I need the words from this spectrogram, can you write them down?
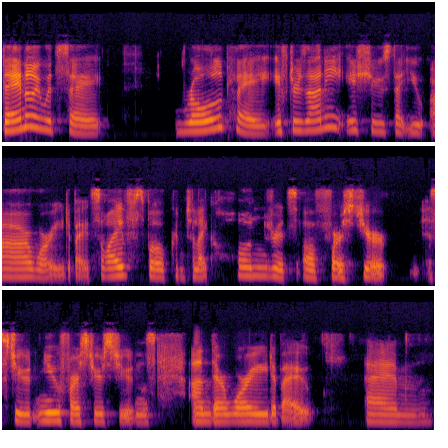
Then I would say role play if there's any issues that you are worried about. So I've spoken to like hundreds of first year student new first year students and they're worried about um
